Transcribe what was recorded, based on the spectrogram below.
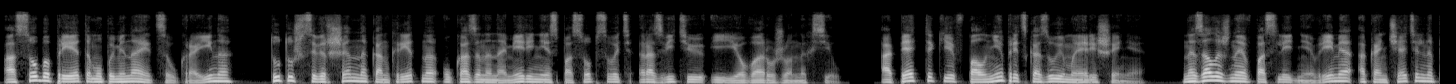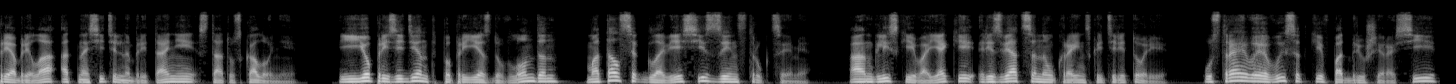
Особо при этом упоминается Украина, тут уж совершенно конкретно указано намерение способствовать развитию ее вооруженных сил. Опять-таки вполне предсказуемое решение, незаложная в последнее время окончательно приобрела относительно Британии статус колонии. Ее президент по приезду в Лондон мотался к главе СИС за инструкциями, а английские вояки резвятся на украинской территории, устраивая высадки в подбрюшье России,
